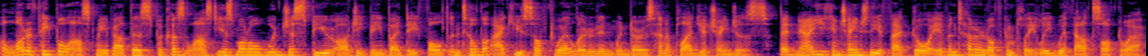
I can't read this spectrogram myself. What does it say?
A lot of people asked me about this because last year's model would just spew RGB by default until the iCUE software loaded in Windows and applied your changes. But now you can change the effect or even turn it off completely without software.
